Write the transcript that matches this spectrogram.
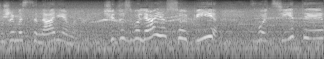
чужими сценаріями, чи дозволяю собі хотіти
